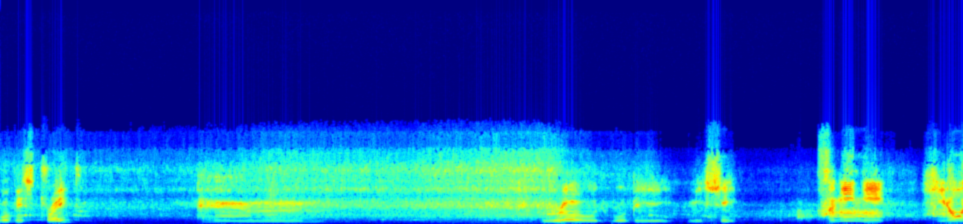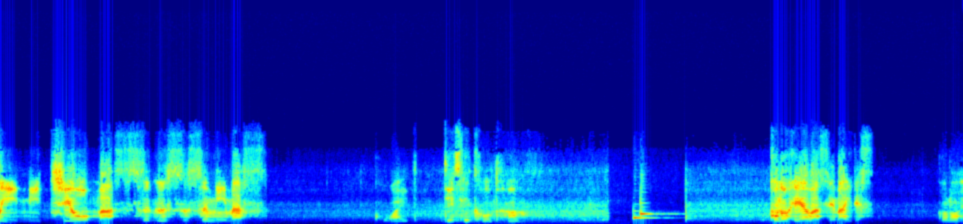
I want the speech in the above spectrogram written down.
will be straight. And road will be Mishi. 次に広い道をまっすぐ進みます Quite difficult, huh? この部屋は狭いですこの部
